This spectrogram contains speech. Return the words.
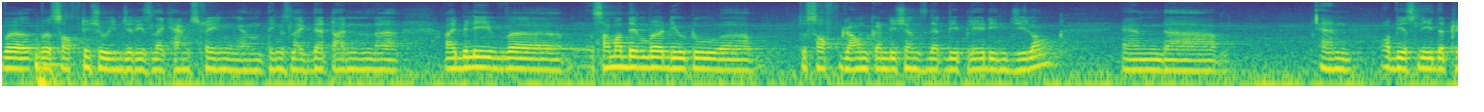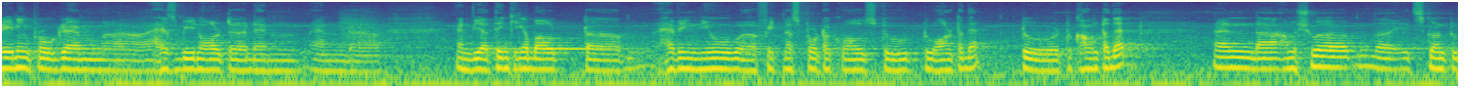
were, were soft tissue injuries like hamstring and things like that, and uh, I believe uh, some of them were due to uh, to soft ground conditions that we played in Geelong, and uh, and obviously the training program uh, has been altered and and uh, and we are thinking about having new fitness protocols to to alter that to to counter that. And uh, I'm sure uh, it's going to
